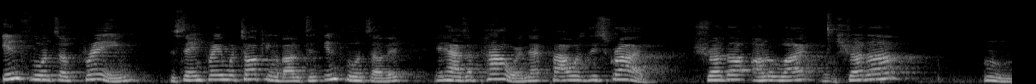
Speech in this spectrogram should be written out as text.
influence of prema, the same prema we're talking about, it's an influence of it. It has a power, and that power is described. Shraddha Anuvai, Shraddha, hmm.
